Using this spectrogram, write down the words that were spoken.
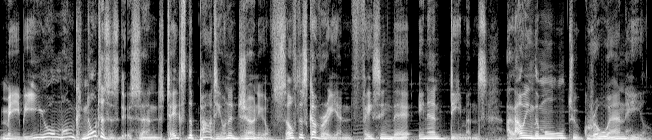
Maybe your monk notices this and takes the party on a journey of self discovery and facing their inner demons, allowing them all to grow and heal.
